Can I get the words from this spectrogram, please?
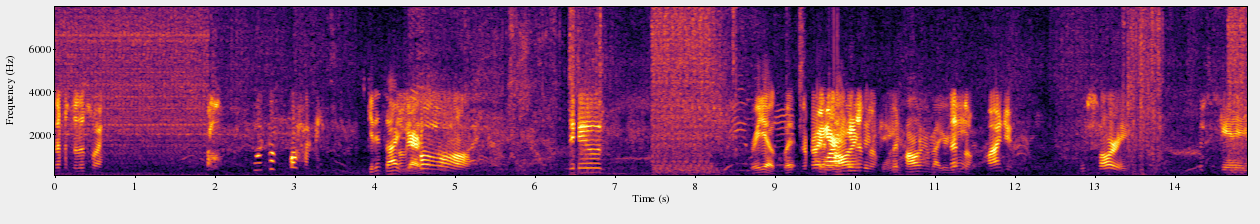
This, this way. What the fuck? Get inside, you here. guys. Oh, Dude, Radio, quit. right Quit here. hollering, quit hollering about your Pistol, game. behind you. I'm sorry. This is gay.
